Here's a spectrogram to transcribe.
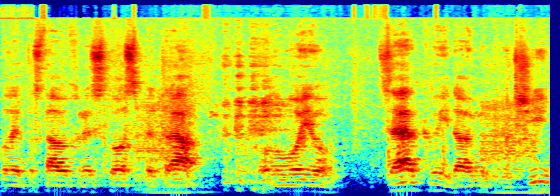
коли поставив Христос Петра головою церкви і дав йому ключі,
